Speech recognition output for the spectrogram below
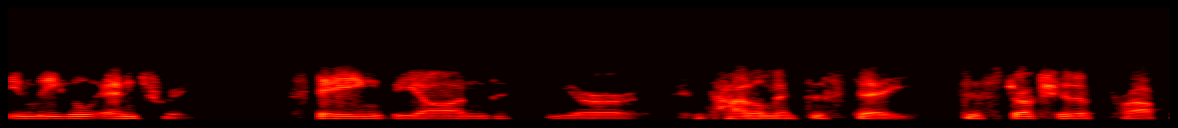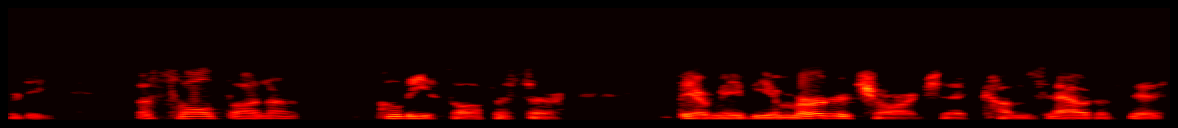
Illegal entry, staying beyond your entitlement to stay, destruction of property, assault on a police officer. There may be a murder charge that comes out of this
